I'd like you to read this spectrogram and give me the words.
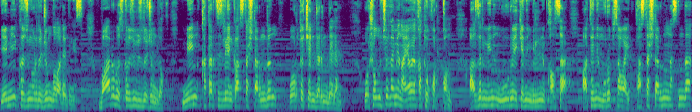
эми көзүңөрдү жумгула дедиңиз баарыбыз көзүбүздү жумдук мен катар тизилген классташтарымдын орто чендеринде элем ошол учурда мен аябай катуу коркком. Азыр менин ууру экеним билинип калса ата энем уруп сабайт классташтарымдын астында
